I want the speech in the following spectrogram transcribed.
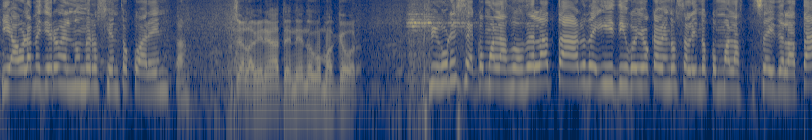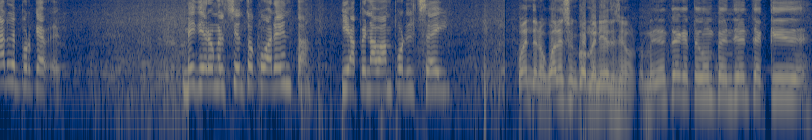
Y ahora me dieron el número 140. O sea, ¿la vienen atendiendo como a qué hora? Figúrese como a las 2 de la tarde y digo yo que vengo saliendo como a las 6 de la tarde porque me dieron el 140 y apenas van por el 6. Cuéntenos, ¿cuál es su inconveniente, señor? El inconveniente es que tengo un pendiente aquí de,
